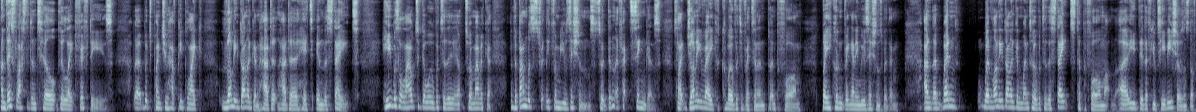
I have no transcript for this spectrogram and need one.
and this lasted until the late fifties. At which point you have people like Lonnie Donegan had a, had a hit in the states he was allowed to go over to the to America. The band was strictly for musicians, so it didn't affect singers. So like Johnnie Ray could come over to Britain and, and perform, but he couldn't bring any musicians with him. And when when Lonnie Donegan went over to the States to perform, uh, he did a few TV shows and stuff.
